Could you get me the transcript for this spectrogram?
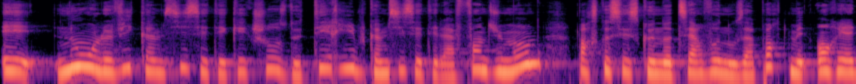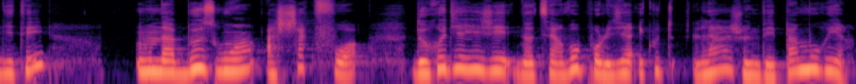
Et nous, on le vit comme si c'était quelque chose de terrible, comme si c'était la fin du monde, parce que c'est ce que notre cerveau nous apporte, mais en réalité, on a besoin à chaque fois de rediriger notre cerveau pour lui dire, écoute, là, je ne vais pas mourir.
